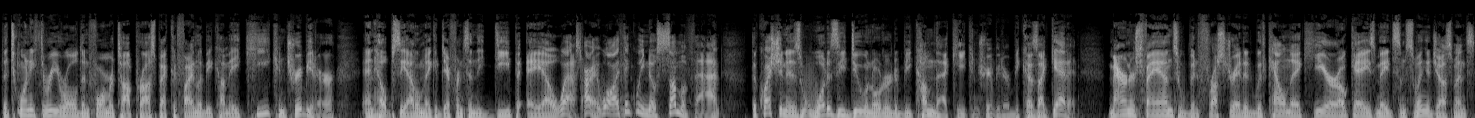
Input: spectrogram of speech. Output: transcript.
the 23 year old and former top prospect could finally become a key contributor and help Seattle make a difference in the deep AL West. All right, well, I think we know some of that. The question is, what does he do in order to become that key contributor? Because I get it. Mariners fans who've been frustrated with Kelenic here, okay, he's made some swing adjustments.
